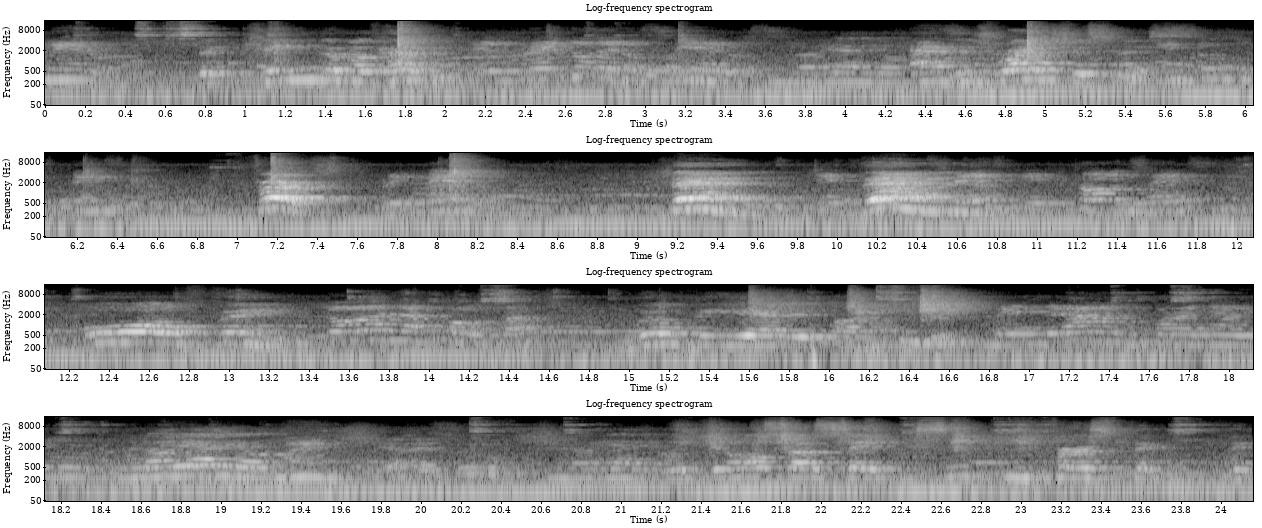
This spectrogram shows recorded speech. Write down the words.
primero the kingdom of heaven el reino de los cielos and his y righteousness. su justicia. First, Primero. then, then Entonces, entonces, all things todas las cosas will be added unto you. vendrán por añadidura. Gloria a Dios. Gloria a Dios. We can also say, Seek ye first the, the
